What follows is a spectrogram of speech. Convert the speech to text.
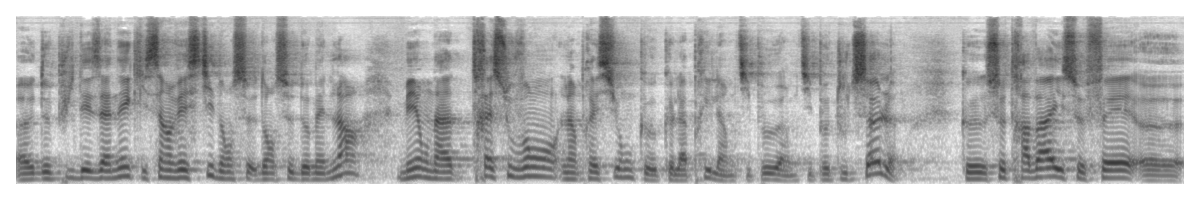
euh, depuis des années qui s'investit dans ce, dans ce domaine-là, mais on a très souvent l'impression que, que l'April est un petit, peu, petit peu toute seule, que ce travail se fait euh,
